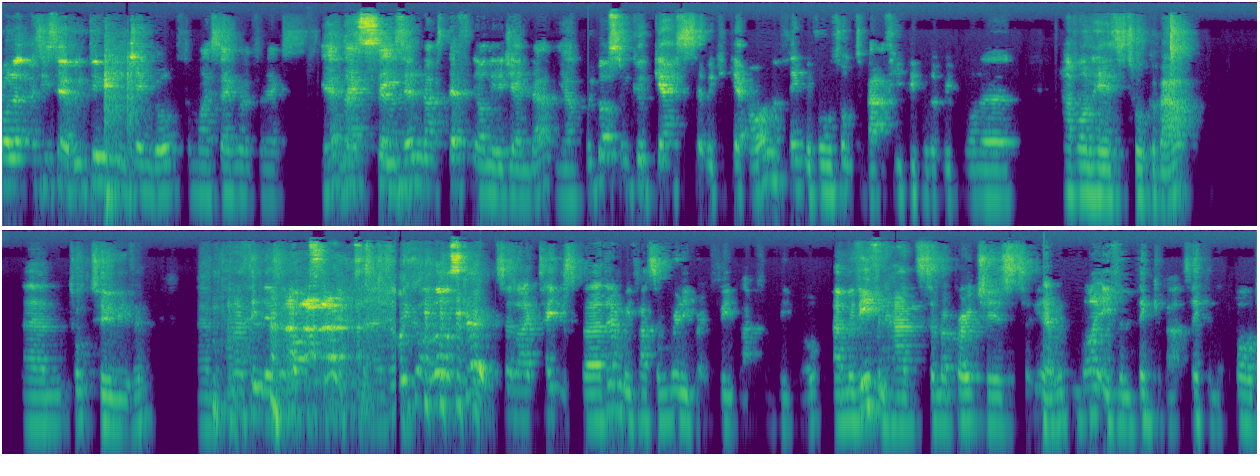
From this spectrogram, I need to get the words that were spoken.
well, look, as you said, we do need a jingle for my segment for next Yeah, next that's um, season. That's definitely on the agenda. Yeah. We've got some good guests that we could get on. I think we've all talked about a few people that we want to have on here to talk about, um, talk to even. Um, and I think there's a lot of scope there. So we've got a lot of scope to like take this further, and we've had some really great feedback from people. And we've even had some approaches. To, you know, we might even think about taking the pod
